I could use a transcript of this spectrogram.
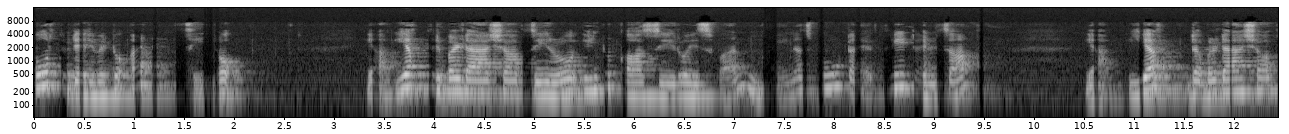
fourth derivative at 0. Yeah, f triple dash of 0 into cos 0 is 1 minus 2 times 3 times of Yeah, f double dash of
